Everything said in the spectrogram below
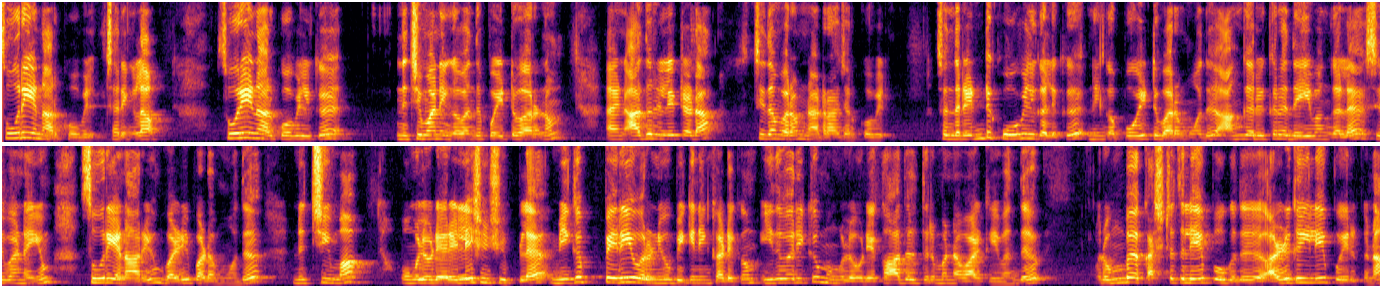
சூரியனார் கோவில் சரிங்களா? சூரியனார் கோவிலுக்கு நிச்சயமாக நீங்கள் வந்து போயிட்டு வரணும். அண்ட் அது ரிலேட்டடாக சிதம்பரம் நடராஜர் கோவில். ஸோ இந்த ரெண்டு கோவில்களுக்கு நீங்கள் போயிட்டு வரும்போது அங்கே இருக்கிற தெய்வங்களை சிவனையும் சூரியனாரையும் வழிபடும் போது நிச்சயமாக உங்களுடைய ரிலேஷன்ஷிப்பில் மிகப்பெரிய ஒரு நியூ பிகினிங் கிடைக்கும். இது வரைக்கும் உங்களுடைய காதல் திருமண வாழ்க்கை வந்து ரொம்ப கஷ்டத்திலே போகுது அழுகையிலே போயிருக்குன்னா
